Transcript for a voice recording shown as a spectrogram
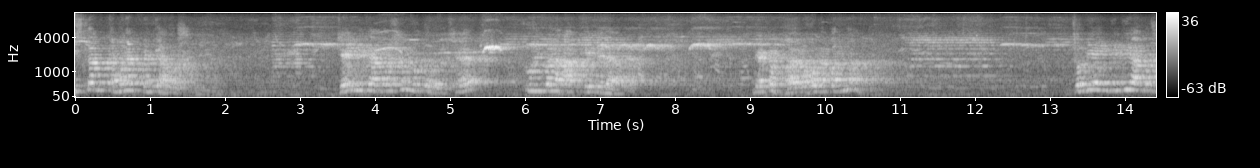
ইসলাম এমন এক নীতি আদর্শ। যে নীতি আদর্শের মধ্যে রয়েছে, চুরি করে হাত কেটে দেওয়া যায়। একটা ভয়াবহ ব্যাপার না যদি এই নীতি আদর্শ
